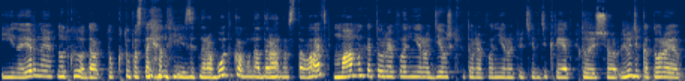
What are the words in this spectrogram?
И, наверное, ну вот кто, да, кто, кто постоянно ездит на работу, кому надо рано вставать, мамы, которые планируют, девушки, которые планируют уйти в декрет, кто еще, люди, которые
